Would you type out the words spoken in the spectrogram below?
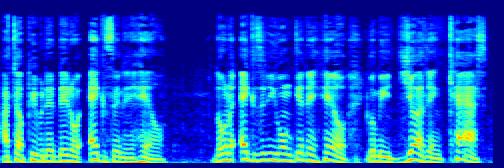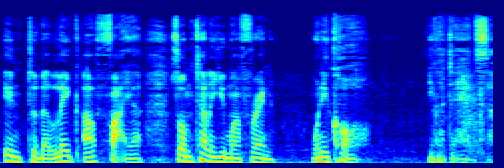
I tell people that they don't exit in hell. Don't exit, you're to get in hell. You're to be judged and cast into the lake of fire. So I'm telling you, my friend, when he call, you got to answer.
